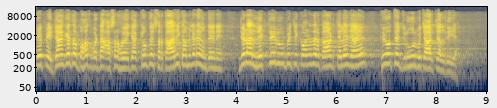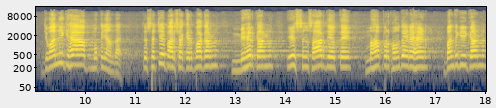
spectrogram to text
ਇਹ ਭੇਜਾਂਗੇ ਤਾਂ ਬਹੁਤ ਵੱਡਾ ਅਸਰ ਹੋਏਗਾ ਕਿਉਂਕਿ ਸਰਕਾਰੀ ਕੰਮ ਜਿਹੜੇ ਹੁੰਦੇ ਨੇ, ਜਿਹੜਾ ਲਿਖਤੀ ਰੂਪ ਵਿੱਚ ਇੱਕ ਉਹਨਾਂ ਦੇ ਰਿਕਾਰਡ ਚਲੇ ਜਾਏ, ਫਿਰ ਉਹ ਤੇ ਜ਼ਰੂਰ ਵਿਚਾਰ ਚੱਲਦੀ ਹੈ। ਜਵਾਨੀ ਕਿਹਾ ਮੁੱਕ ਜਾਂਦਾ ਹੈ। ਤੇ ਸੱਚੇ ਪਾਤਸ਼ਾਹ ਕਿਰਪਾ ਕਰਨ, ਮਿਹਰ ਕਰਨ, ਇਸ ਸੰਸਾਰ ਦੇ ਉੱਤੇ ਮਹਾਂਪੁਰਖ ਆਉਂਦੇ ਰਹਿਣ, ਬੰਦਗੀ ਕਰਨ,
